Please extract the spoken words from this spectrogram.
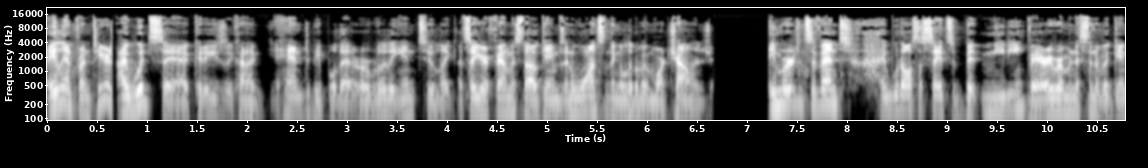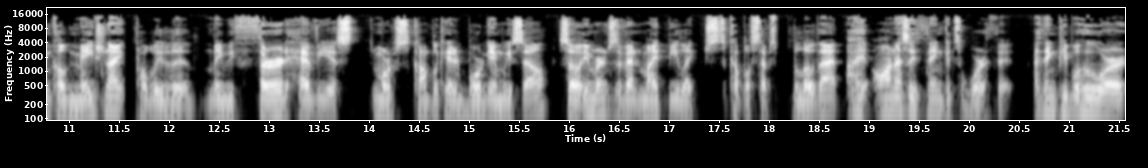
Alien Frontiers, I would say I could easily kind of hand to people that are really into, like, let's say your family style games and want something a little bit more challenging. Emergence Event, I would also say it's a bit meaty, very reminiscent of a game called Mage Knight, probably the maybe third heaviest, most complicated board game we sell. So Emergence Event might be like just a couple steps below that. I honestly think it's worth it. I think people who are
